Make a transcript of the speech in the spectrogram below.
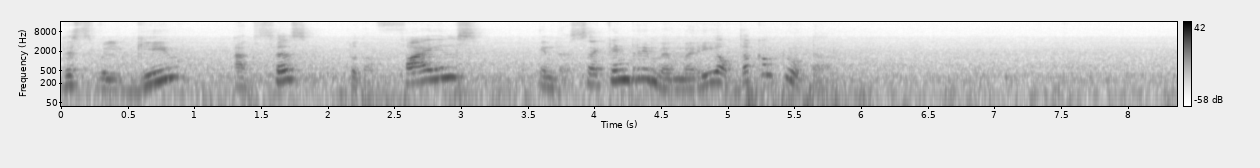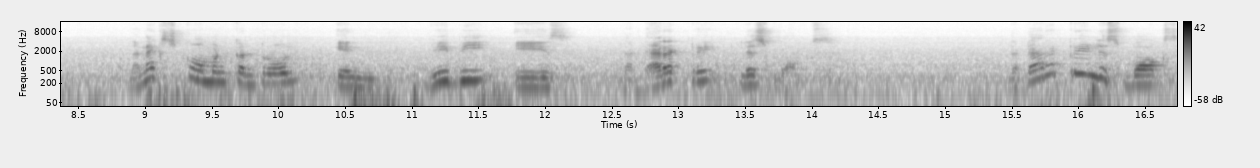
This will give access to the files in the secondary memory of the computer. The next common control in VB is the directory list box. The directory list box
